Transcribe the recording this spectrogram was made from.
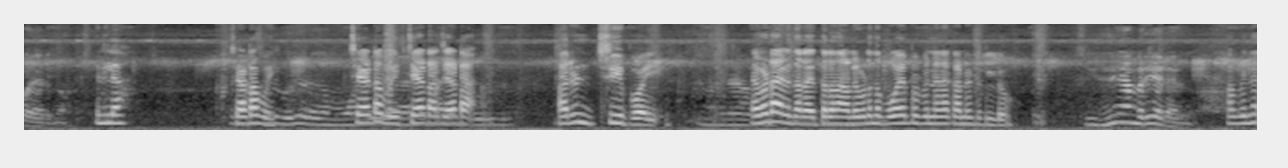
പോയായിരുന്നോ? ഇല്ല. ചേട്ടാ പോയി. ചേട്ടാ പോയി. ചേട്ടാ ചേട്ടാ. അരുൺ ചി പോയി. എവിടെ ആയിരുന്നടാ ഇത്ര നാൾ ഇവിടുന്ന് പോയപ്പോ പിന്നെ എന്നെ കണ്ടിട്ടില്ലല്ലോ. പിന്നെ?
